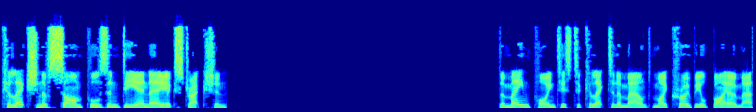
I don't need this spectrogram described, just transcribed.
Collection of samples and DNA extraction. The main point is to collect an amount microbial biomass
